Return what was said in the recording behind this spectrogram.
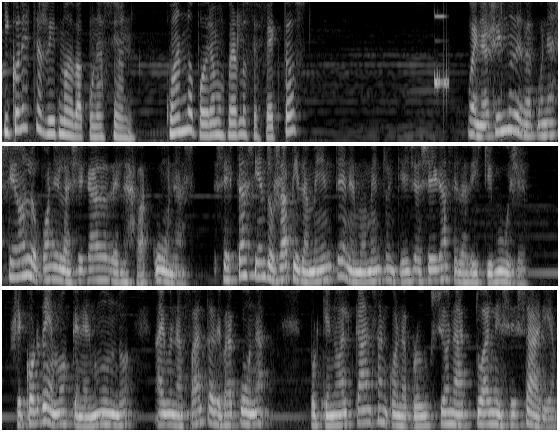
Y con este ritmo de vacunación, ¿cuándo podremos ver los efectos? Bueno, el ritmo de vacunación lo pone la llegada de las vacunas. Se está haciendo rápidamente, en el momento en que ellas llegan se las distribuye. Recordemos que en el mundo hay una falta de vacunas porque no alcanzan con la producción actual necesaria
